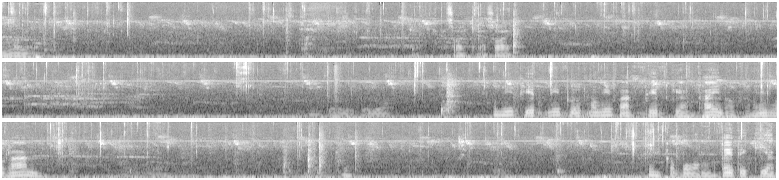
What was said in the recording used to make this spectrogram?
ำนั่นแหละซอยแกะซอย มันมีเผ็ดมีเผือกมันมีผัดเผ็ดแกงไทยดอกสมัยโบราณเต้นกระบองใต้ตะเกียง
